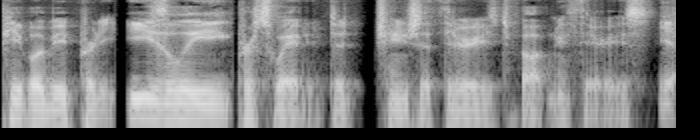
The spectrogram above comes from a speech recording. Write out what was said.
people would be pretty easily persuaded to change the theories, develop new theories. Yeah.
